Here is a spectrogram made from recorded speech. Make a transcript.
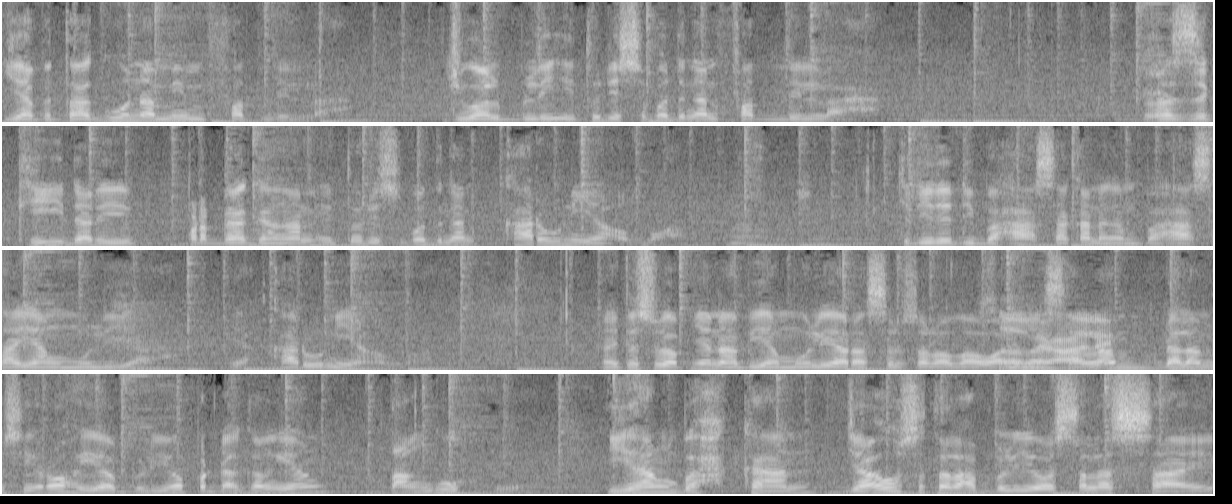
Ya betaguna min fadlillah. Jual beli itu disebut dengan fadlillah. Rezeki dari perdagangan itu disebut dengan karunia Allah. Hmm. Jadi dia dibahasakan dengan bahasa yang mulia, ya karunia Allah. Nah itu sebabnya Nabi yang mulia Rasul Shallallahu Alaihi Wasallam dalam sirah ya beliau pedagang yang tangguh, ya. yang bahkan jauh setelah beliau selesai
